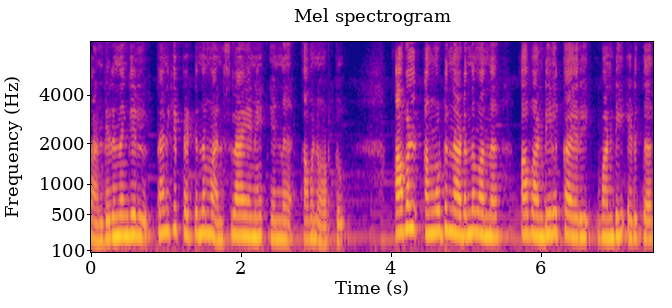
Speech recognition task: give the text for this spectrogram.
കണ്ടിരുന്നെങ്കിൽ തനിക്ക് പെട്ടെന്ന് മനസ്സിലായേനെ എന്ന് അവൻ ഓർത്തു. അവൾ അങ്ങോട്ട് നടന്നു വന്ന് ആ വണ്ടിയിൽ കയറി വണ്ടി എടുത്ത്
